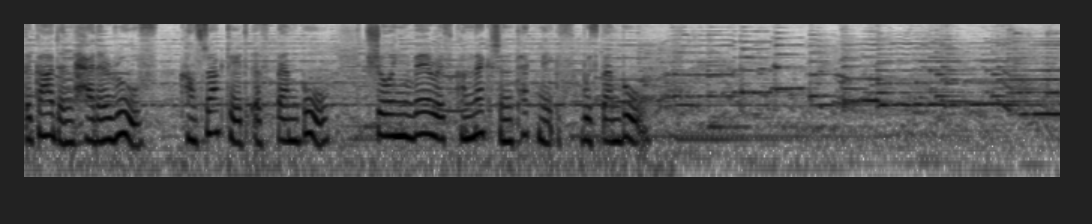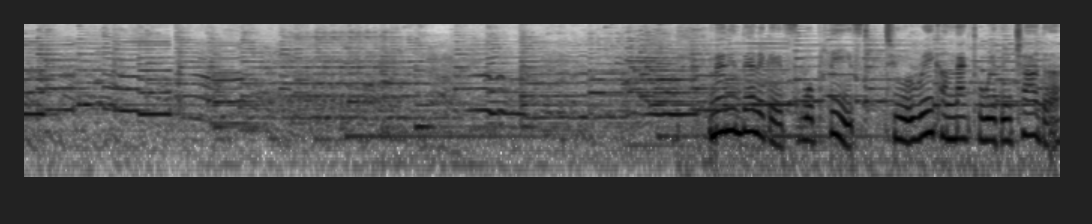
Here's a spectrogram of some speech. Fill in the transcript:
the garden had a roof constructed of bamboo, showing various connection techniques with bamboo. Many delegates were pleased to reconnect with each other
